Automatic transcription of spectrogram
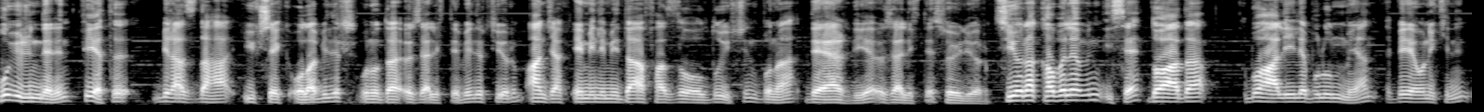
Bu ürünlerin fiyatı biraz daha yüksek olabilir. Bunu da özellikle belirtiyorum. Ancak emilimi daha fazla olduğu için buna değer diye özellikle söylüyorum. Siyonakobalamin ise doğada bu haliyle bulunmayan B12'nin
